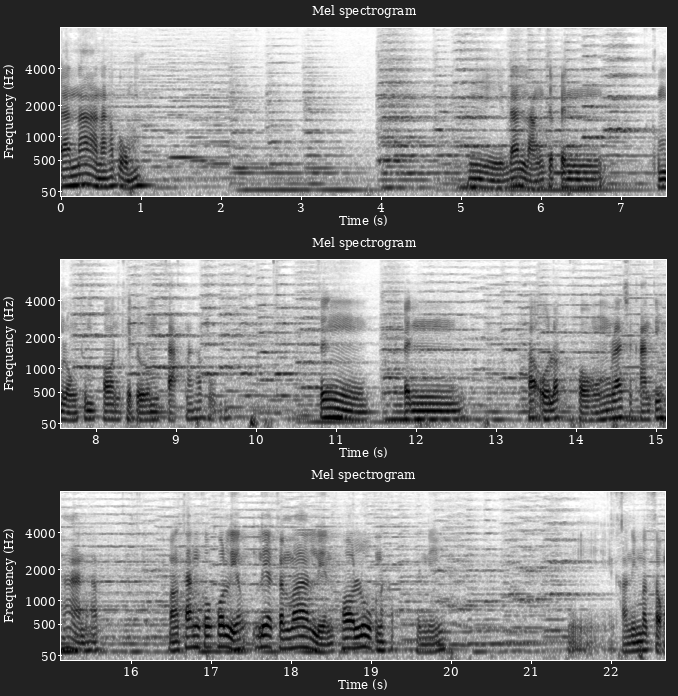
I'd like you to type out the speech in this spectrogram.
ด้านหน้านะครับผม นี่ด้านหลังจะเป็นกรมหลวงชุมพรเขตอุดมศักดิ์นะครับผม ซึ่งเป็นพระโอรสของรัชกาลที่ 5 นะครับ บางท่านก็ก็เรียกเรียกกันว่าเหรียญพ่อลูกนะครับเหรียญนี้ นี่คราวนี้มาส่อง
